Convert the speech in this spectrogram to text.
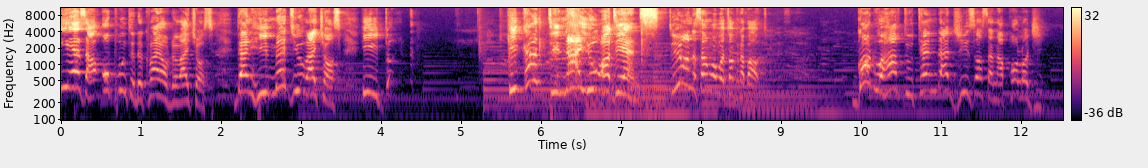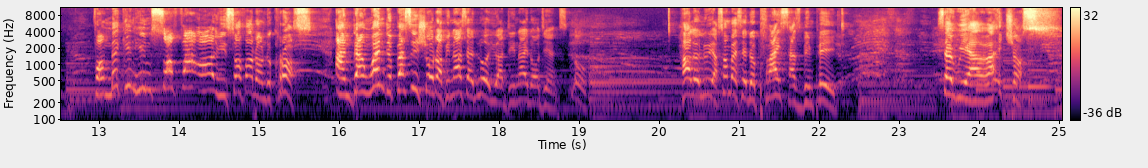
ears are open to the cry of the righteous. Then he made you righteous. He, do- he can't deny you audience. Do you understand what we're talking about? God will have to tender Jesus an apology for making him suffer all he suffered on the cross. And then when the person showed up, he now said, No, you are denied audience. No. Hallelujah. Somebody said, The price has been paid. Say, We are righteous.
